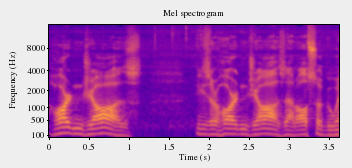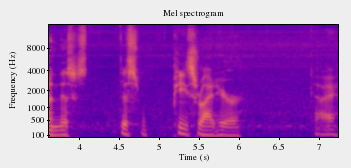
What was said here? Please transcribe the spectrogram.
hardened jaws. These are hardened jaws that also go in this, this piece right here. Okay.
